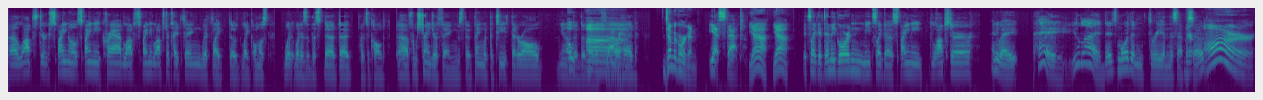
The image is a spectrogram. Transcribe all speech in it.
uh, lobster, spinal, spiny crab, spiny lobster type thing with like the like almost what what is it? This the the what is it called? Uh, from Stranger Things, the thing with the teeth that are all you know Oh, the the, the uh, flower head. Demogorgon. Yes, that. Yeah, yeah. It's like a Demogorgon meets like a spiny lobster. Anyway, hey, you lied. There's more than three in this episode. There are.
